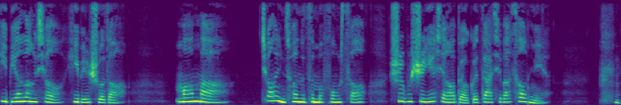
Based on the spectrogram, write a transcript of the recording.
一边浪笑一边说道：“妈妈。”瞧你穿的这么风骚，是不是也想要表哥大鸡巴操你？哼，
